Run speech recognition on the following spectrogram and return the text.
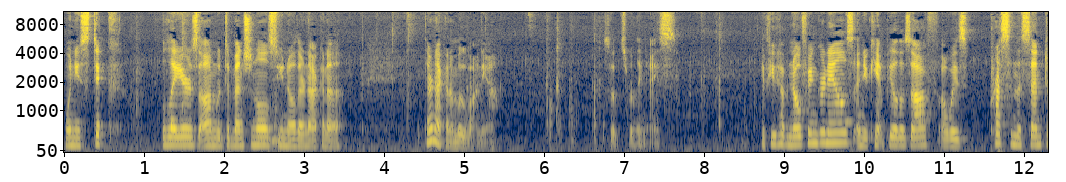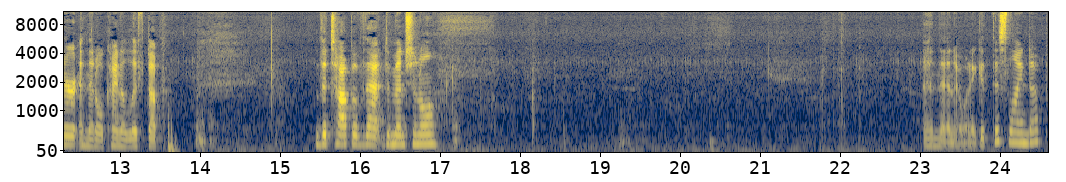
When you stick layers on with dimensionals, you know they're not gonna they're not gonna move on you. So it's really nice. If you have no fingernails and you can't peel those off, always press in the center and then it'll kind of lift up the top of that dimensional. And then I want to get this lined up.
